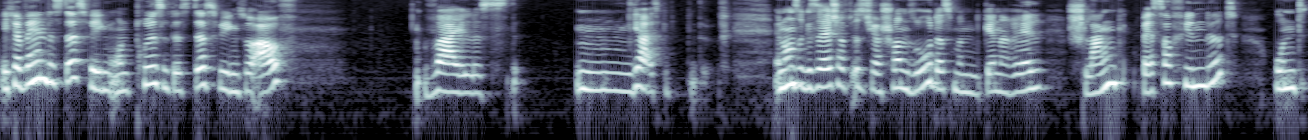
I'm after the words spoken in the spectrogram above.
Ich erwähne das deswegen und drösel das deswegen so auf, weil es, mm, ja, es gibt, in unserer Gesellschaft ist es ja schon so, dass man generell schlank besser findet und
